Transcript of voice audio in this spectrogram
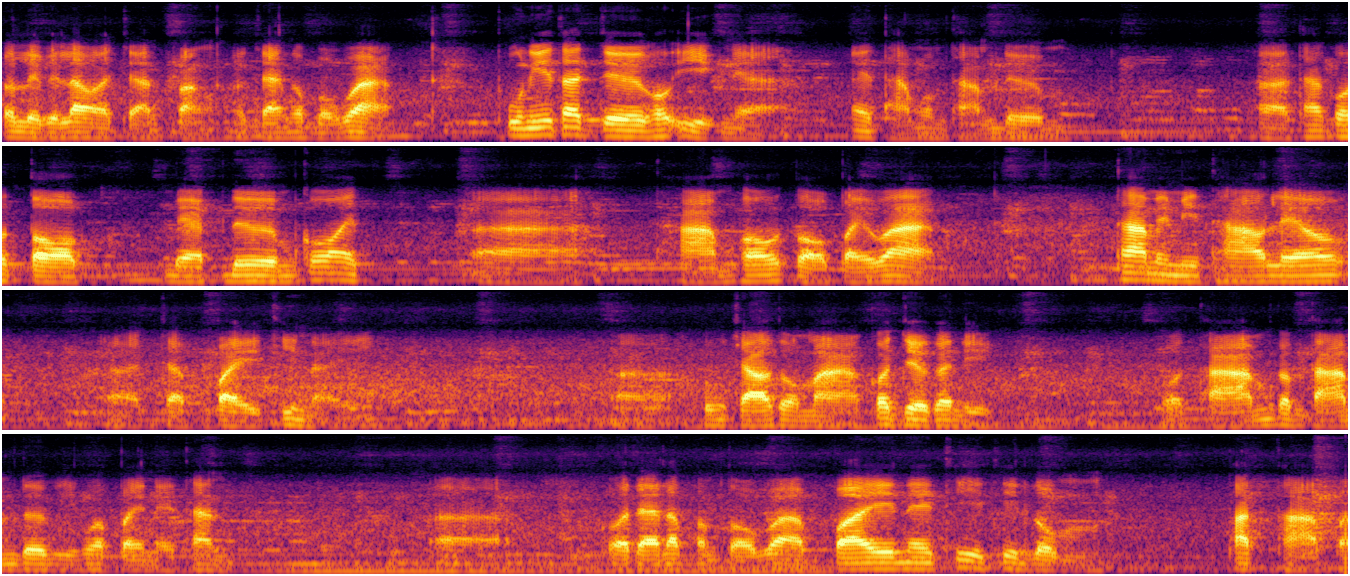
ก็เลยไปเล่าอาจารย์ฟัง อาจารย์ก็บอกว่าพรุ่งนี้ถ้าเจอเขาอีกเนี่ย ให้ถามคำถามเดิม ถ้าเขาตอบแบบเดิมก็ให้ถามเขาต่อไปว่า ถ้าไม่มีเท้าแล้วจะไปที่ไหนรุ่งเช้าต่อมาก็เจอกันอีก ก็ถามคำถามเดิมอีกว่าไปไหนท่าน ก็ได้รับคำตอบว่าไปในที่ที่ลมพัดพาไป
